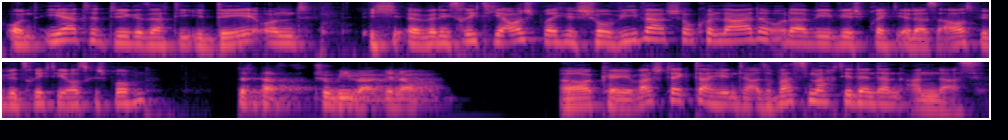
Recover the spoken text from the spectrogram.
Und ihr hattet, wie gesagt, die Idee und ich, äh, wenn ich es richtig ausspreche, Shoviva Schokolade oder wie, wie sprecht ihr das aus? Wie wird es richtig ausgesprochen? Das passt, Shoviva, genau. Okay, was steckt dahinter? Also was macht ihr denn dann anders?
